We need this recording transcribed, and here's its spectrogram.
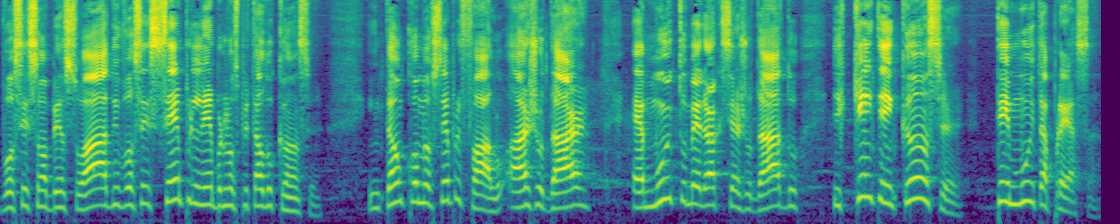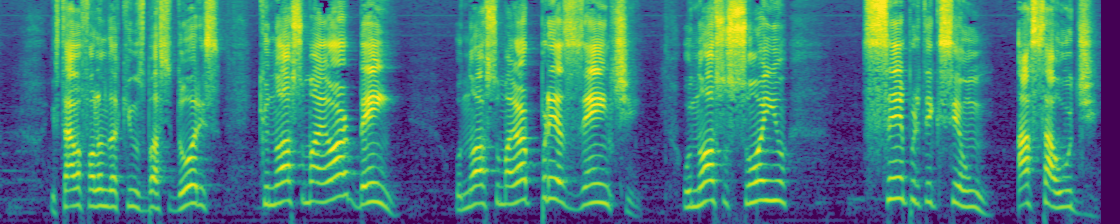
vocês são abençoados e vocês sempre lembram no Hospital do Câncer. Então, como eu sempre falo, ajudar é muito melhor que ser ajudado e quem tem câncer tem muita pressa. Estava falando aqui nos bastidores que o nosso maior bem, o nosso maior presente, o nosso sonho sempre tem que ser um: a saúde.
